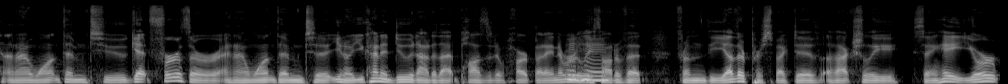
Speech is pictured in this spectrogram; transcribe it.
and I want them to get further and I want them to, you know, you kind of do it out of that positive heart. But I never really thought of it from the other perspective of actually saying, hey, you're,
